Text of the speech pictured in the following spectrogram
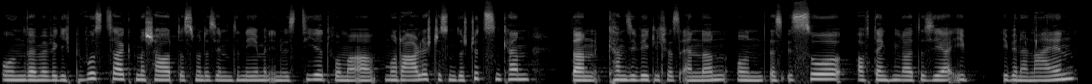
Und wenn man wirklich bewusst sagt, man schaut, dass man das in Unternehmen investiert, wo man moralisch das unterstützen kann, dann kann sie wirklich was ändern. Und es ist so, oft denken Leute so, ja, ich, ich bin allein,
